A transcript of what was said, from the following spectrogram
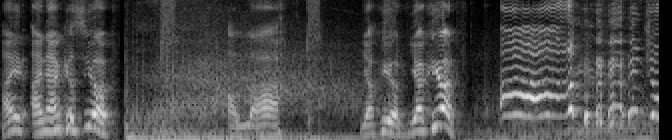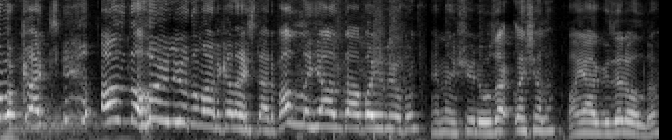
Hayır alakası yok. Allah. Yakıyor, yakıyor. Çabuk kaç. Az daha ölüyordum arkadaşlar. Vallahi az daha bayılıyordum. Hemen şöyle uzaklaşalım. Bayağı güzel oldu.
